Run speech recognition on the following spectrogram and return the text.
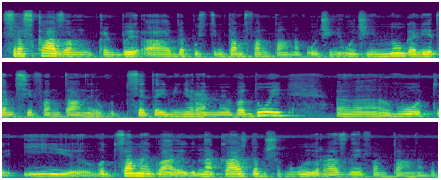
с рассказом, как бы, о, допустим, там фонтанов. Очень-очень много, летом все фонтаны, вот с этой минеральной водой, э, вот, и вот самое главное, на каждом шагу разные фонтаны, вот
